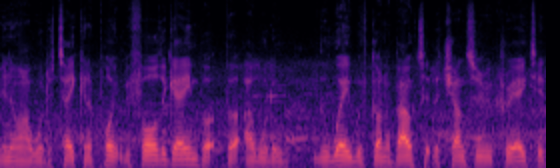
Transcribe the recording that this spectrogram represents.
you know, I would have taken a point before the game, but but I would have the way we've gone about it, the chances we created,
